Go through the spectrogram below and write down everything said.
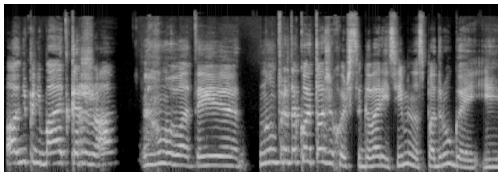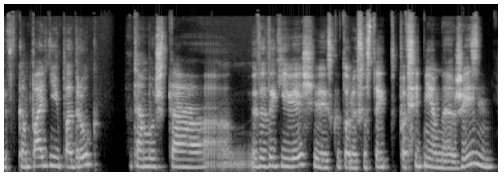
Он не понимает коржа. Вот, и, ну, про такое тоже хочется говорить именно с подругой и в компании подруг, потому что это такие вещи, из которых состоит повседневная жизнь.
